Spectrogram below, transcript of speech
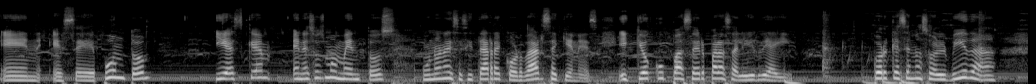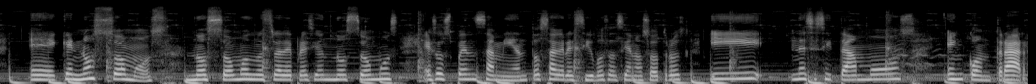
en ese punto. Y es que en esos momentos uno necesita recordarse quién es y qué ocupa hacer para salir de ahí. Porque se nos olvida eh, que no somos, no somos nuestra depresión, no somos esos pensamientos agresivos hacia nosotros y necesitamos encontrar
